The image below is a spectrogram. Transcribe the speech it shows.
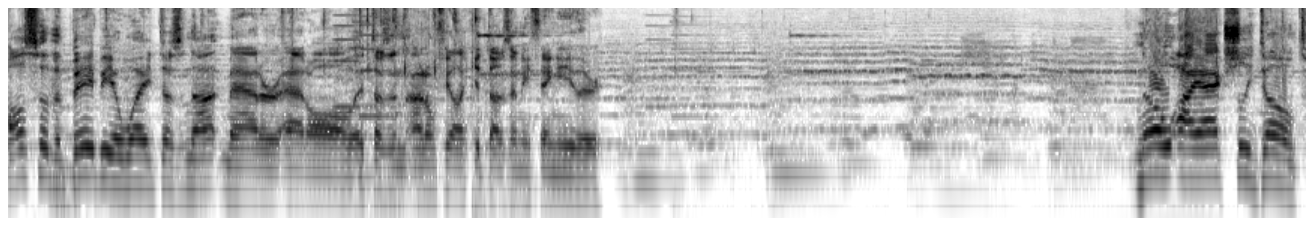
Also, the baby away does not matter at all. It doesn't, I don't feel like it does anything either. No, I actually don't.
